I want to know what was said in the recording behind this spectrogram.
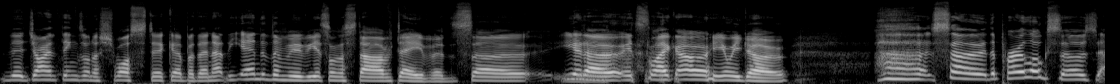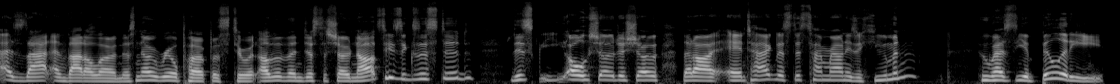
the giant thing's on a swastika, but then at the end of the movie, it's on a Star of David. So you know, it's like, oh, here we go. so the prologue serves as that and that alone. There's no real purpose to it other than just to show Nazis existed. This also to show that our antagonist this time around is a human who has the ability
